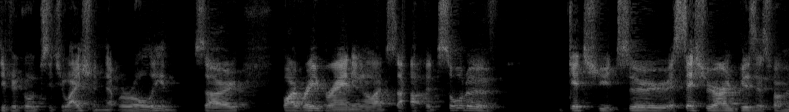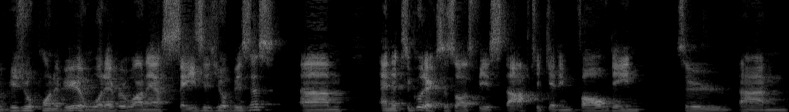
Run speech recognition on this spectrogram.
difficult situation that we're all in. So by rebranding and all that stuff, it sort of gets you to assess your own business from a visual point of view and what everyone else sees as your business. Um, and it's a good exercise for your staff to get involved in, to um,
